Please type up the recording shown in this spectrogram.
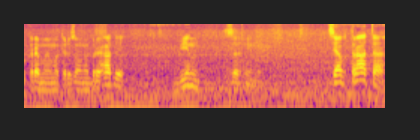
окремої моторизованої бригади він загинув. Ця втрата е,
